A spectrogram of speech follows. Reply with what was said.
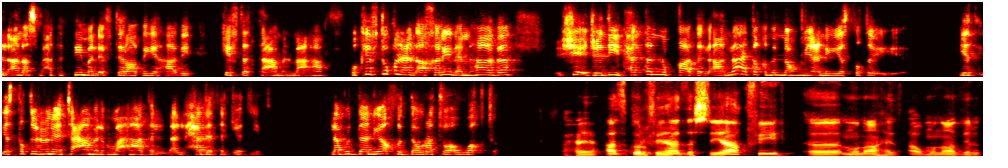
الآن أصبحت الثيمة الافتراضية هذه كيف تتعامل معها وكيف تقنع الآخرين أن هذا شيء جديد. حتى النقاد الآن لا أعتقد أنهم يعني يستطيع يستطيعون يتعاملوا مع هذا الحدث الجديد. لابد أن يأخذ دورته أو وقته. صحيح. أذكر في هذا السياق في آه، مناهض أو مناضل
